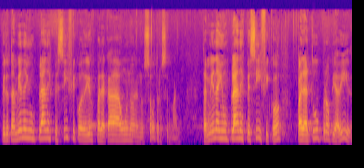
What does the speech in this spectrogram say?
Pero también hay un plan específico de Dios para cada uno de nosotros, hermano. También hay un plan específico para tu propia vida.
